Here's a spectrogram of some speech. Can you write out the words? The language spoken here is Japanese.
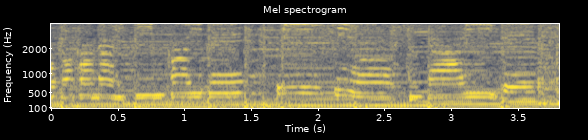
届かない深海で耳を塞いで。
